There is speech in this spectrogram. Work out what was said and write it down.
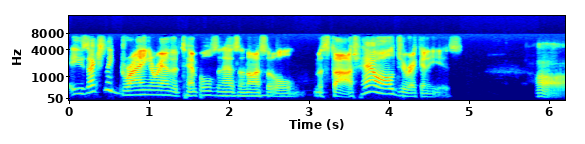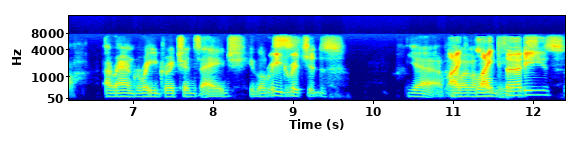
he's actually graying around the temples and has a nice little moustache. How old do you reckon he is? Oh, around Reed Richards' age, he looks. Reed Richards, Yeah, like late old he is. thirties,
